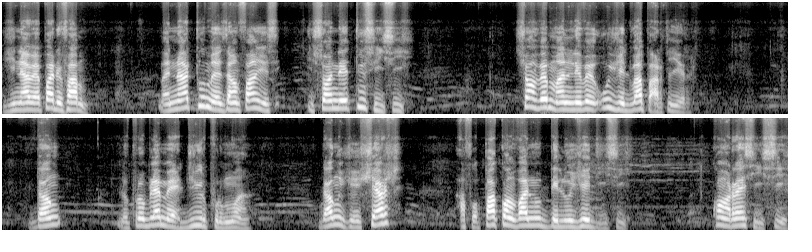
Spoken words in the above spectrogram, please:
je n'avais pas de femme. Maintenant, tous mes enfants, ils sont nés tous ici. Si on veut m'enlever, où je dois partir? Donc, le problème est dur pour moi. Donc, je cherche, il ne faut pas qu'on va nous déloger d'ici, qu'on reste ici,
